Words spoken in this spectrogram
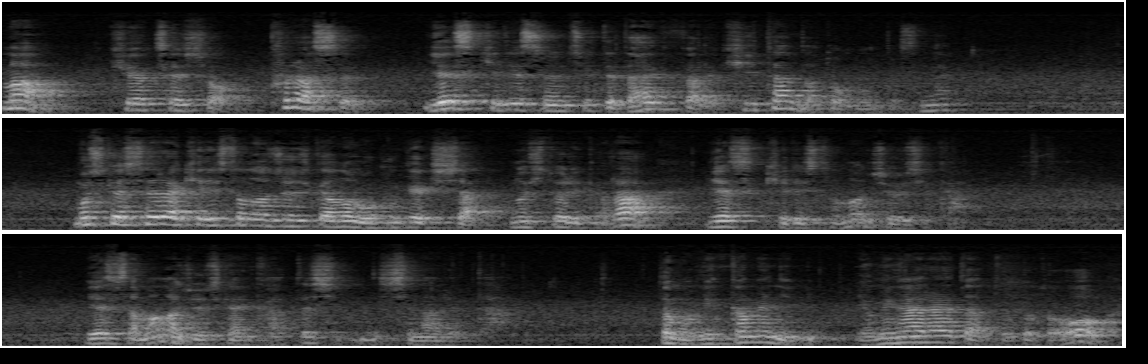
まあ旧約聖書プラスイエス・キリストについて誰かから聞いたんだと思うんですね。もしかしたらキリストの十字架の目撃者の一人からイエス・キリストの十字架。イエス様が十字架にかかって死なれた。でも3日目によみがえられたということを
